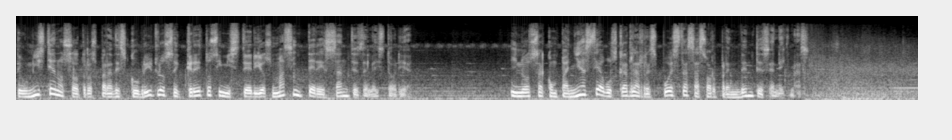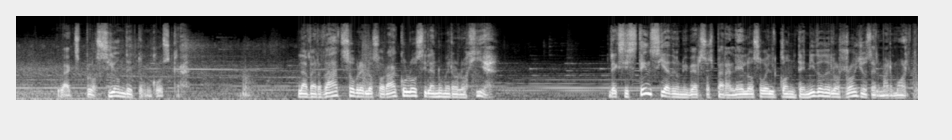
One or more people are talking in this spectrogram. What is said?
te uniste a nosotros para descubrir los secretos y misterios más interesantes de la historia. Y nos acompañaste a buscar las respuestas a sorprendentes enigmas. La explosión de Tunguska. La verdad sobre los oráculos y la numerología. La existencia de universos paralelos o el contenido de los rollos del Mar Muerto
